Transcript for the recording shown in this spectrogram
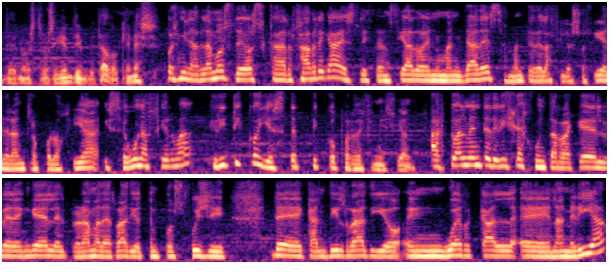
de nuestro siguiente invitado. ¿Quién es? Pues mira, hablamos de Óscar Fábrega, es licenciado en Humanidades, amante de la filosofía y de la antropología y, según afirma, crítico y escéptico por definición. Actualmente dirige junto a Raquel Berenguel el programa de radio Tempus Fuji de Candil Radio en Huércal, eh, en Almería.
